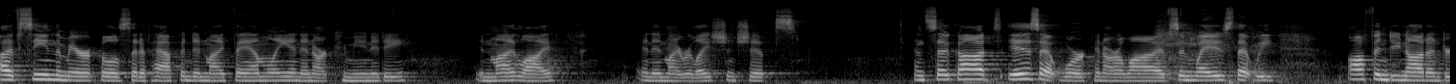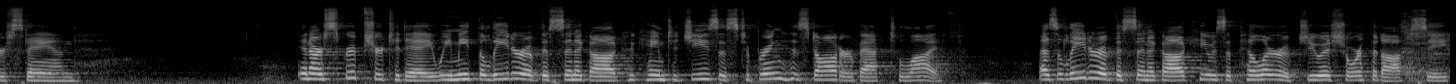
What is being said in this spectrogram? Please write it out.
I've seen the miracles that have happened in my family and in our community, in my life, and in my relationships. And so God is at work in our lives in ways that we often do not understand. In our scripture today, we meet the leader of the synagogue who came to Jesus to bring his daughter back to life. As a leader of the synagogue, he was a pillar of Jewish orthodoxy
